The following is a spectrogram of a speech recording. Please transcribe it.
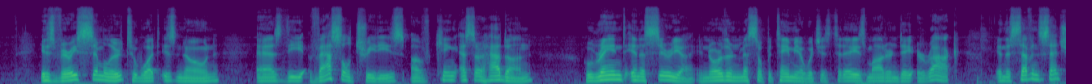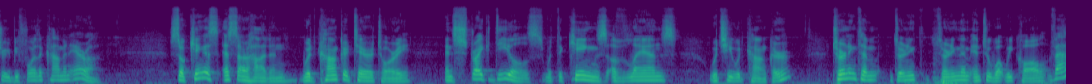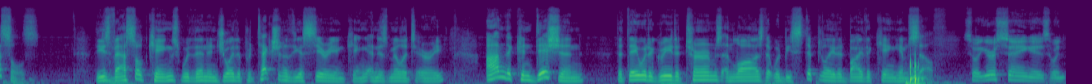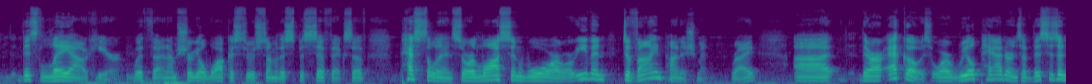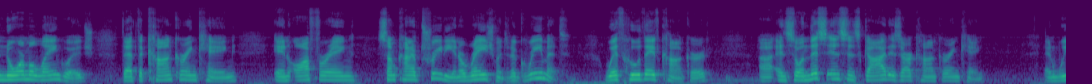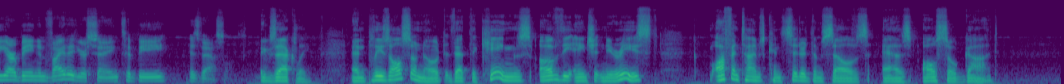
is very similar to what is known as the vassal treaties of King Esarhaddon, who reigned in Assyria in northern Mesopotamia, which is today's modern day Iraq, in the 7th century before the Common Era. So King Es- Esarhaddon would conquer territory and strike deals with the kings of lands which he would conquer, turning them, turning, turning them into what we call vassals. These vassal kings would then enjoy the protection of the Assyrian king and his military on the condition that they would agree to terms and laws that would be stipulated by the king himself. So what you're saying is when this layout here, with uh, and I'm sure you'll walk us through some of the specifics of pestilence or loss in war or even divine punishment, right? Uh, there are echoes or real patterns of this is a normal language that the conquering king, in offering some kind of treaty, an arrangement, an agreement with who they've conquered. Uh, and so in this instance, God is our conquering king, and we are being invited, you're saying, to be his vassals. Exactly. And please also note that the kings of the ancient Near East oftentimes considered themselves as also God.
